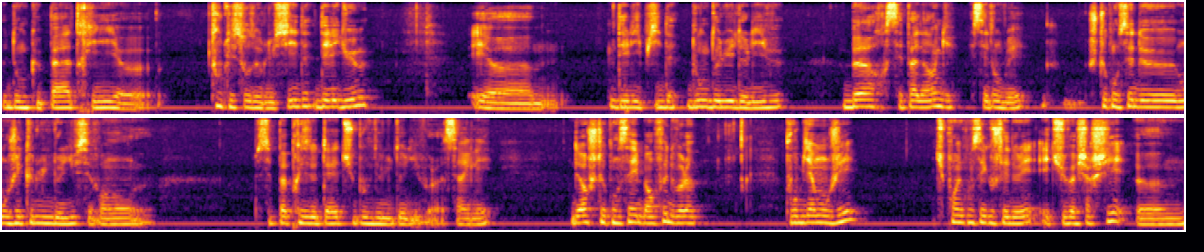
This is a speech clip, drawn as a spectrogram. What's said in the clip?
donc pâtes, riz, toutes les sources de glucides, des légumes et des lipides, donc de l'huile d'olive. Beurre, c'est pas dingue, c'est d'enlever. Je te conseille de manger que de l'huile d'olive, c'est vraiment. Euh, c'est pas prise de tête, tu bouffes de l'huile d'olive, voilà, c'est réglé. D'ailleurs, je te conseille, ben en fait, voilà, pour bien manger, tu prends un conseil que je t'ai donné et tu vas chercher euh,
